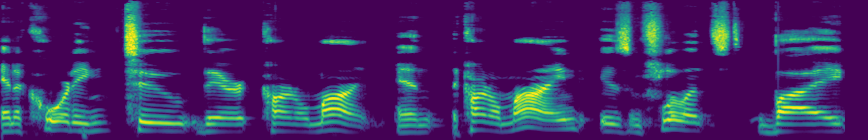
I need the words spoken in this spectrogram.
and according to their carnal mind. And the carnal mind is influenced by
